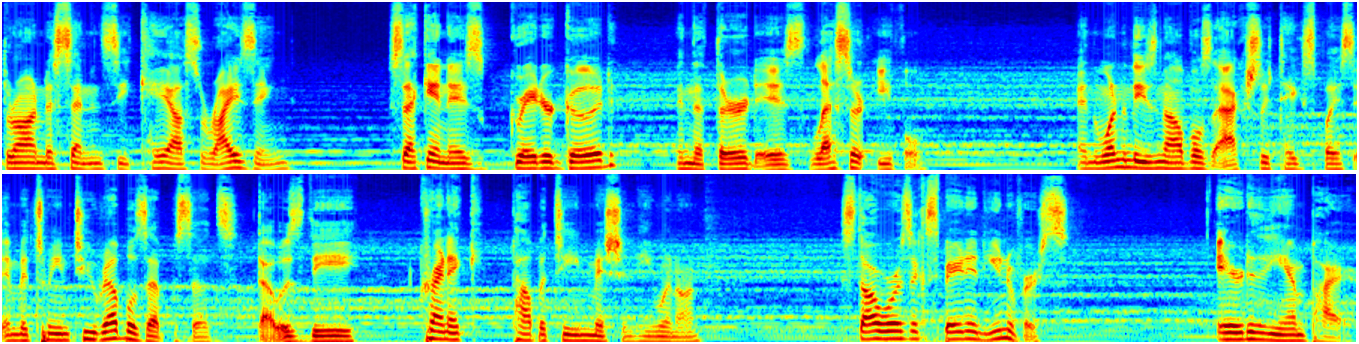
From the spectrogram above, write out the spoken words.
Thrawn Ascendancy Chaos Rising, second is Greater Good, and the third is Lesser Evil. And one of these novels actually takes place in between two Rebels episodes. That was the Krennic Palpatine mission he went on. Star Wars Expanded Universe, Heir to the Empire.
